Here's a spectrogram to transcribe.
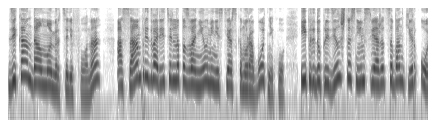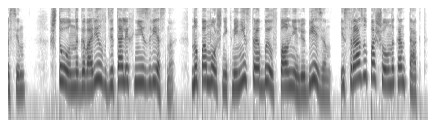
Декан дал номер телефона, а сам предварительно позвонил министерскому работнику и предупредил, что с ним свяжется банкир Осин. Что он наговорил, в деталях неизвестно, но помощник министра был вполне любезен и сразу пошел на контакт.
